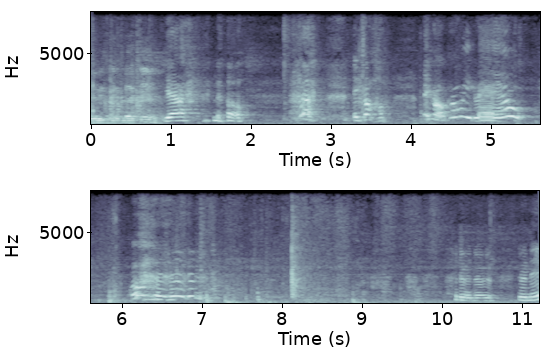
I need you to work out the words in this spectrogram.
Baby's getting back in. อย่า no ไอ้กอบไอ้กอบเข้ามาอีกแล้วดี๋ยวเดี๋ยวเดี๋ยวนี้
